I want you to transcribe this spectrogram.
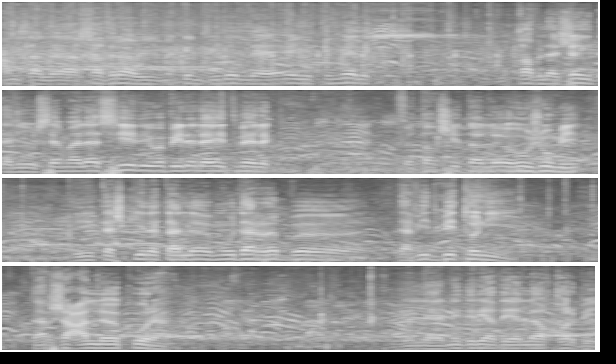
حمزة الخضراوي. مكان بلال آيت مالك. مقابله جيده لاسامه الاسيلي وبلال ايت مالك في التنشيط الهجومي لتشكيلة المدرب دافيد بيتوني. ترجع الكرة للنادي الرياضي القربي.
